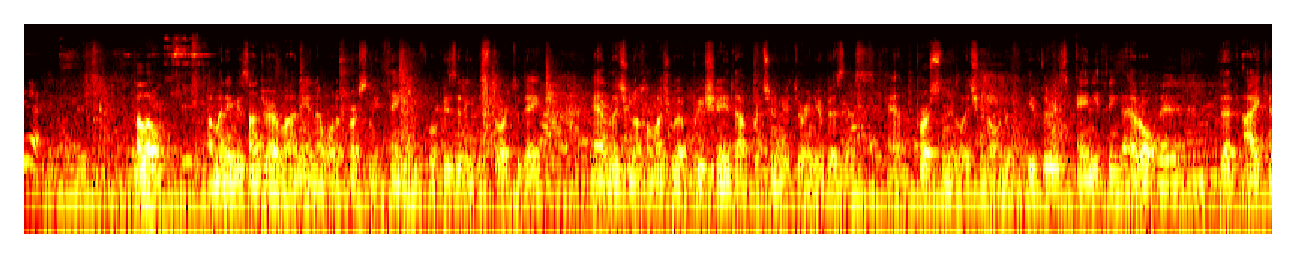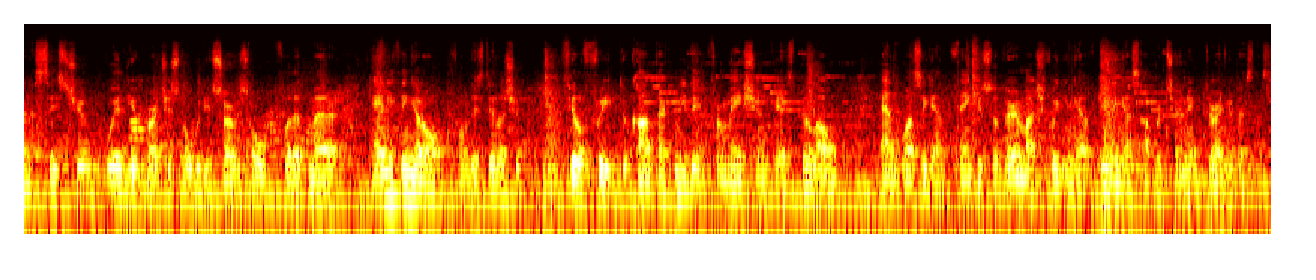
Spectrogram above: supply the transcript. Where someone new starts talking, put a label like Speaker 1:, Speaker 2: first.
Speaker 1: Yeah.
Speaker 2: Hello, uh, my name is Andre Armani and I want to personally thank you for visiting the store today and let you know how much we appreciate the opportunity to run your business and personally let you know that if there is anything at all that I can assist you with your purchase or with your service or for that matter anything at all from this dealership, feel free to contact me. The information is below and once again, thank you so very much for giving us opportunity to run your business.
